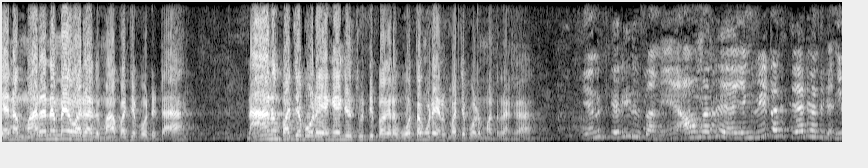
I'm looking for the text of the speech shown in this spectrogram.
ஏன்னா மரணமே வராதும்மா பச்சை போட்டுட்டா. நானும் பச்சை போட எங்க எங்கேயும் சுத்தி பார்க்குறேன் ஒருத்தன் கூட எனக்கு பச்சை போட மாட்டுறாங்க. எனக்கு தெரியுது சாமி. அவங்க வந்து எங்க வீட்டாண்ட தேடி வந்து நீ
